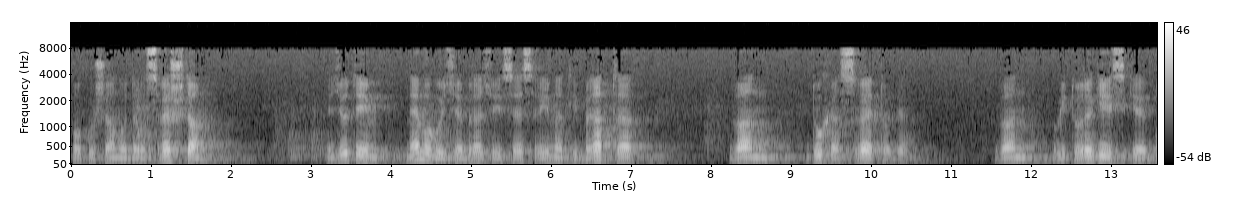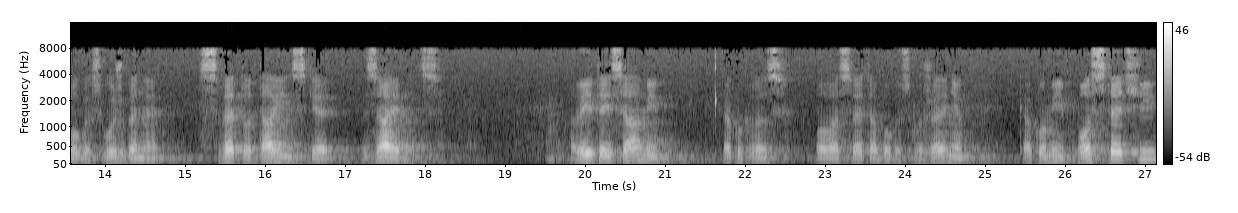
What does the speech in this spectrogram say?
pokušamo da osveštamo. Međutim, nemoguće, braćo i sestre, imati brata van duha svetoga, van liturgijske, bogoslužbene, svetotajinske zajednice. A vidite i sami kako kroz ova sveta bogosluženja, kako mi posteći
